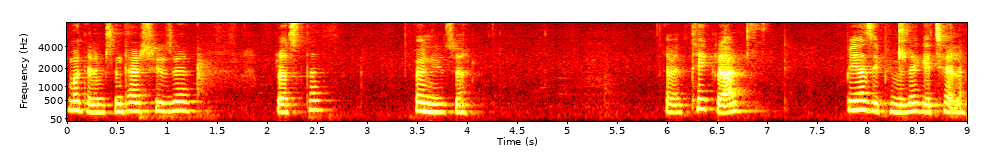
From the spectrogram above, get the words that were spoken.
Modelimizin ters yüzü burası da ön yüzü. Evet tekrar beyaz ipimize geçelim.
